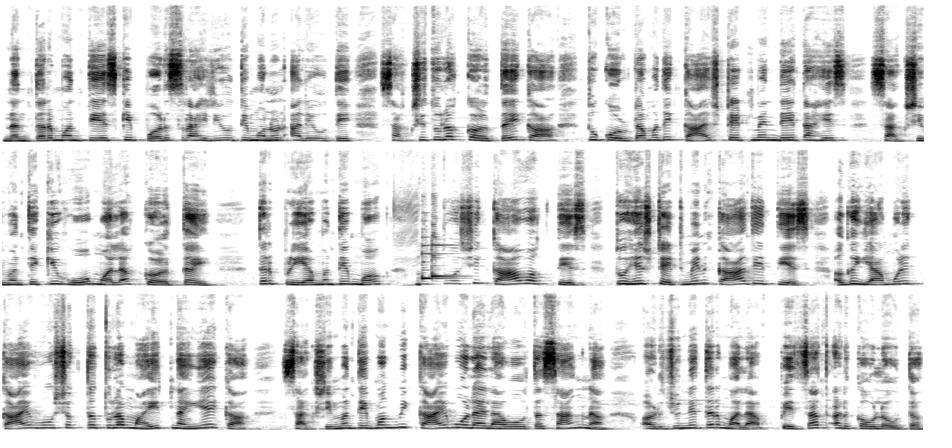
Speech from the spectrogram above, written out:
नंतर म्हणतेस की पर्स राहिली होती म्हणून आले होते. साक्षी तुला कळतंय का? तू कोर्टामध्ये काय स्टेटमेंट देत आहेस? साक्षी म्हणते की हो मला कळतंय. तर प्रिया म्हणते मग? मग तू अशी का वागतेस? तू हे स्टेटमेंट का देतेस? अगं यामुळे काय होऊ शकतं तुला माहीत नाही आहे का? साक्षी म्हणते मग मी काय बोलायला हवं होतं सांग ना. अर्जुनने तर मला पेचात अडकवलं होतं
